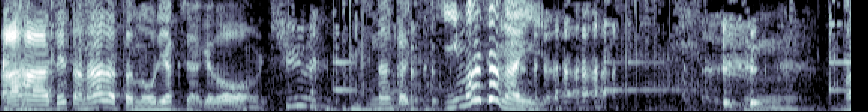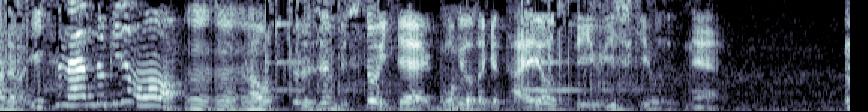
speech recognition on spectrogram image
ああ、出たなーだったらノーリアクションやけど、急なんか今じゃない。うん。まあでもいつ何時でも、うんうんうんこう顔作る準備しといて5秒だけ耐えようっていう意識をですね、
